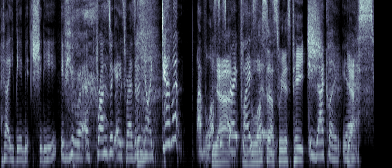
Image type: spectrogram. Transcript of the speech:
I feel like you'd be a bit shitty if you were a Brunswick East resident. You're like, damn it, I've lost this great place. we that Lost our was-" sweetest peach. Exactly. Yeah. Yes.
